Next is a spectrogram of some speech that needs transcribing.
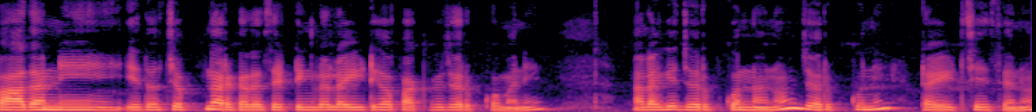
పాదాన్ని ఏదో చెప్తున్నారు కదా సెట్టింగ్లో లైట్గా పక్కకు జరుపుకోమని. అలాగే జరుపుకున్నాను. జరుపుకుని టైట్ చేశాను.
